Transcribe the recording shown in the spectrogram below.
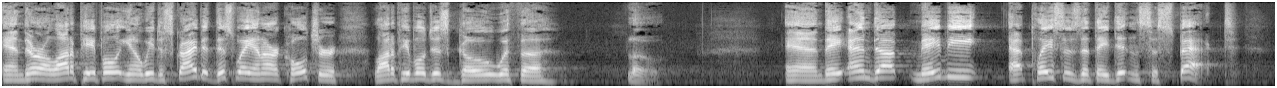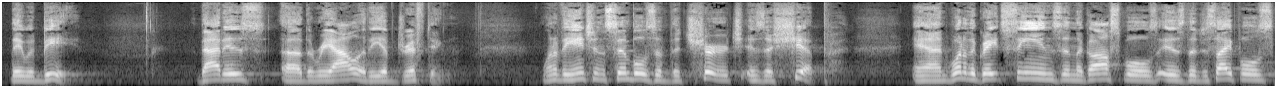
And there are a lot of people, you know, we describe it this way in our culture. A lot of people just go with the flow. And they end up maybe at places that they didn't suspect they would be. That is uh, the reality of drifting. One of the ancient symbols of the church is a ship. And one of the great scenes in the Gospels is the disciples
